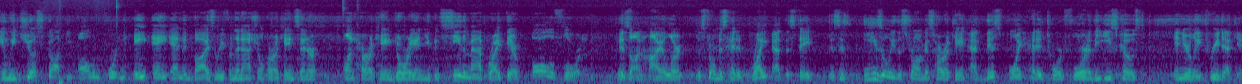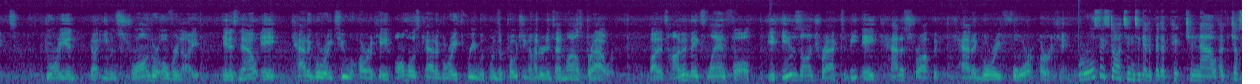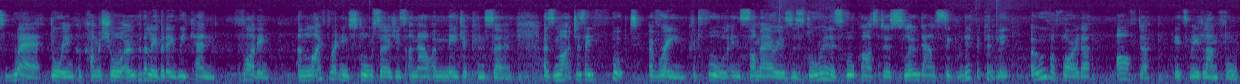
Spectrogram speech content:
and we just got the all important 8 a.m. advisory from the National Hurricane Center on Hurricane Dorian. You can see the map right there. All of Florida is on high alert. The storm is headed right at the state. This is easily the strongest hurricane at this point headed toward Florida, the East Coast, in nearly three decades. Dorian got even stronger overnight. It is now a Category 2 hurricane, almost Category 3, with winds approaching 110 miles per hour. By the time it makes landfall, it is on track to be a catastrophic Category 4 hurricane. We're also starting to get a better picture now of just where Dorian could come ashore over the Labor Day weekend. Flooding and life-threatening storm surges are now a major concern. As much as a foot of rain could fall in some areas as Dorian is forecast to slow down significantly over Florida after it's made landfall.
